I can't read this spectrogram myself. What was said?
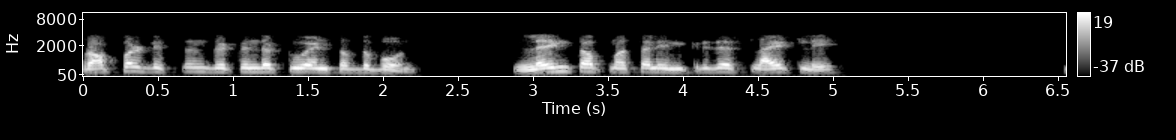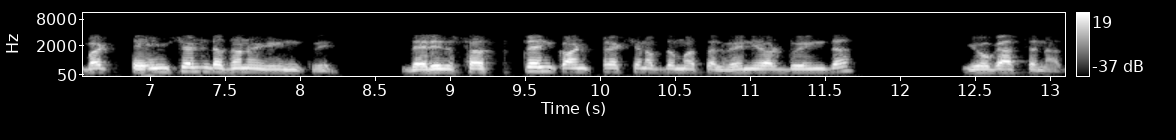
proper distance between the two ends of the bone. Length of muscle increases slightly, but tension does not increase. There is a sustained contraction of the muscle when you are doing the yogasanas.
